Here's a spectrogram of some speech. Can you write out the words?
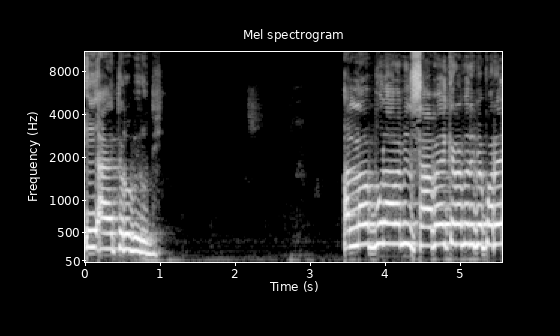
এই আয়াতেরও বিরোধী। আল্লাহ রব্বুল আলমিন সাহাবাই কেরামের ব্যাপারে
